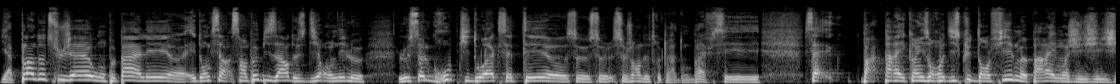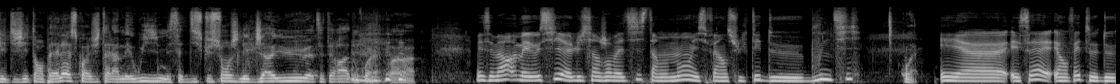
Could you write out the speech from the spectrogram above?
il y a plein d'autres sujets où on peut pas aller euh, et donc c'est un- peu bizarre de se dire on est le le seul groupe qui doit accepter euh, ce, ce, genre de truc là donc bref c'est ça par- pareil quand ils en rediscutent dans le film pareil moi j'étais en PLS quoi j'étais là mais oui mais cette discussion je l'ai déjà eu etc donc ouais, ouais. Mais c'est marrant, mais aussi Lucien Jean-Baptiste, à un moment, il se fait insulter de Bounty. Et, euh, et ça, et en fait, de,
